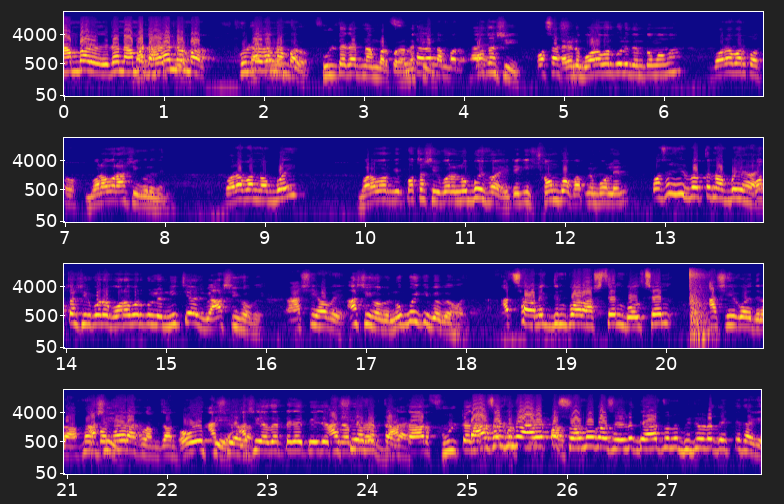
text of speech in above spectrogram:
নাম্বার এটা নাম্বার ঢাকার নাম্বার ফুল টাকার নাম্বার ফুল টাকার নাম্বার করা নাকি? টাকার হ্যাঁ। পঁচাশি। পঁচাশি। তাহলে এটা বরাবর করে দেন তো মামা। বরাবর কত? বরাবর আশি করে দেন। বরাবর নব্বই? বরাবর কি পঁচাশির পরে নব্বই হয়? এটা কি সম্ভব আপনি বলেন? পঁচাশির পর তো নব্বই হয়। পঁচাশির পরে বরাবর করলে নিচে আসবে আশি হবে। আশি হবে। আশি হবে নব্বই কীভাবে হয়? আচ্ছা অনেকদিন পর আসছেন বলছেন আশি করে দিলাম। আপনার কথাই রাখলাম জান ওকে আশি হাজার। টাকায় পেয়ে যাবেন 80,000 আপনারা ঢাকার ফুল টাকা। পালসার কিন্তু আরেকটা চমক আছে এটা দেওয়ার জন্য ভিডিওটা দেখতে থাকে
